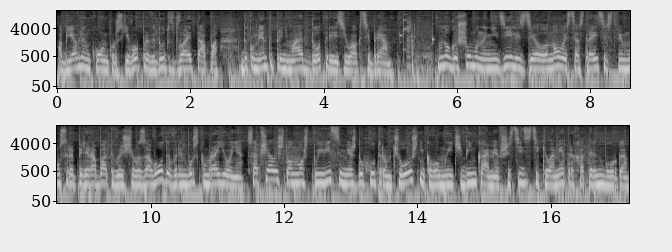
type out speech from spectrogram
Объявлен конкурс, его проведут в два этапа. Документы принимают до 3 октября Instagram. Много шума на неделе сделала новость о строительстве мусороперерабатывающего завода в Оренбургском районе. Сообщалось, что он может появиться между хутором Чулошниковым и Чебеньками в 60 километрах от Оренбурга.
